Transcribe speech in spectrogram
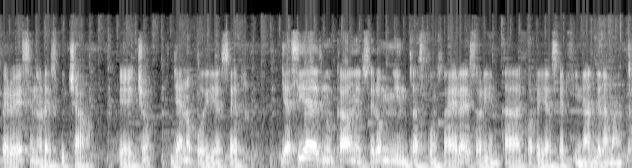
pero ese no le escuchaba. De hecho, ya no podía hacerlo. Yacía desnucado en el suelo mientras Ponzadera desorientada corría hacia el final de la manta.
